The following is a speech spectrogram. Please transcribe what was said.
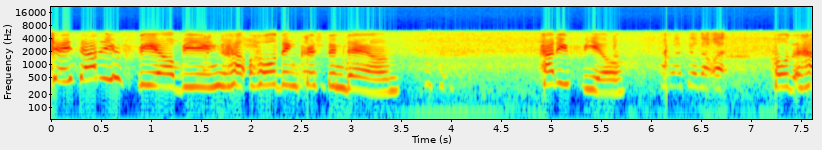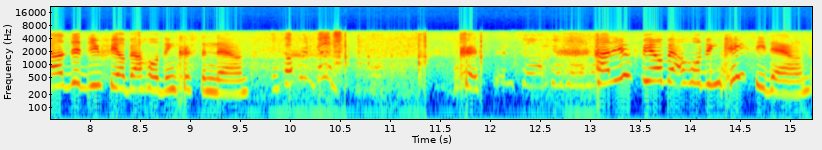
Case, how do you feel being hel- holding Kristen down? How do you feel? How do I feel about what? Hold. How did you feel about holding Kristen down? It felt pretty good. Kristen, here for a little bit. how do you feel about holding Casey down?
